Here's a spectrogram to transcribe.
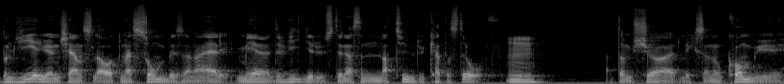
de ger ju en känsla av att de här zombiesarna är mer än ett virus, det är nästan en naturkatastrof. Mm, Att de kör liksom, de kommer ju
